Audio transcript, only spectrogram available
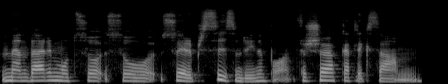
men däremot så, så, så är det precis som du är inne på. Försök att liksom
